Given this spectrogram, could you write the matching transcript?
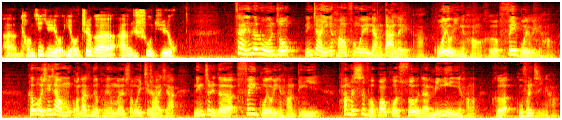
呃，统计局有有这个呃数据。在您的论文中，您将银行分为两大类啊，国有银行和非国有银行。可否先向我们广大听众朋友们稍微介绍一下您这里的非国有银行定义？他们是否包括所有的民营银行和股份制银行？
